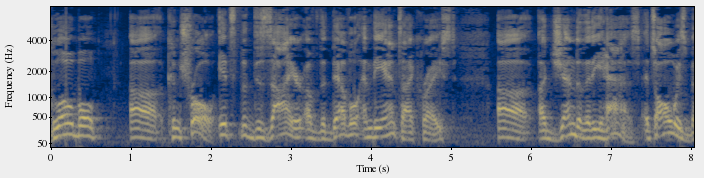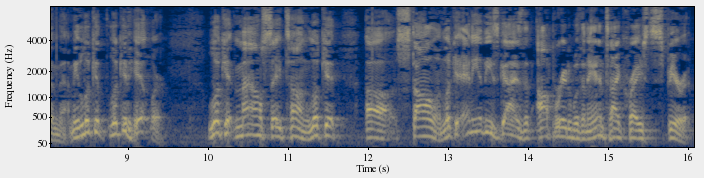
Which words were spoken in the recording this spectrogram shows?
global uh, control. It's the desire of the devil and the Antichrist uh, agenda that he has. It's always been that. I mean, look at look at Hitler, look at Mao Zedong, look at uh, Stalin, look at any of these guys that operated with an Antichrist spirit.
